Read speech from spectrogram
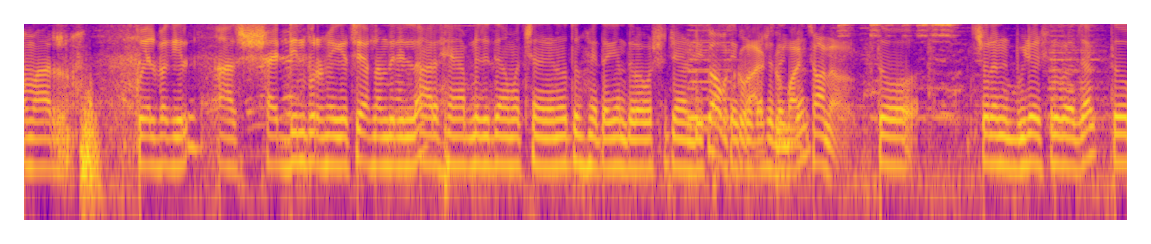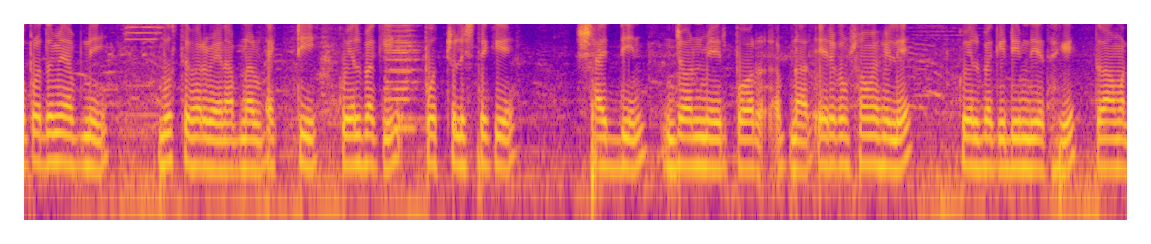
আমার কোয়েল পাখির আজ ষাট দিন পূরণ হয়ে গেছে আলহামদুলিল্লাহ। আর হ্যাঁ আপনি যদি আমার চ্যানেলে নতুন হয়ে থাকেন তাহলে অবশ্যই চ্যানেলটি সাবস্ক্রাইব করে পাশে থাকবেন। তো চলেন ভিডিও শুরু করা যাক। তো প্রথমে আপনি বুঝতে পারবেন আপনার একটি কোয়েল পাখি পঁচল্লিশ থেকে ষাট দিন জন্মের পর আপনার এরকম সময় হইলে কোয়েল পাখি ডিম দিয়ে থাকে। তো আমার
